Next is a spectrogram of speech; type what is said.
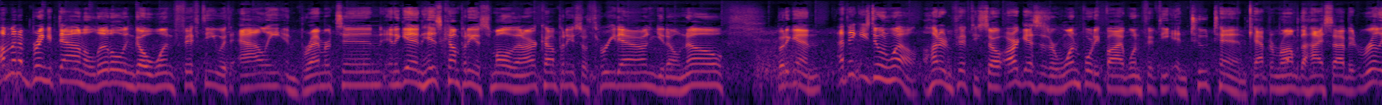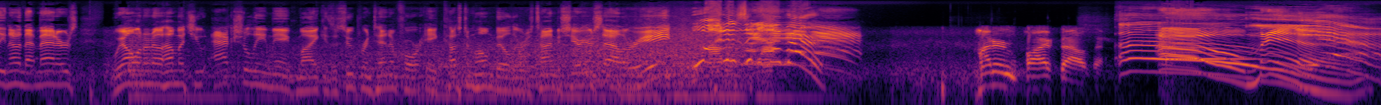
I'm going to bring it down a little and go 150 with Allie in Bremerton. And again, his company is smaller than our company, so three down, you don't know. But again, I think he's doing well, 150. So our guesses are 145, 150, and 210. Captain Ron with the high side, but really none of that matters. We all want to know how much you actually make, Mike, as a superintendent for a custom home builder. It's time to share your salary. What is the number? 105000 Oh, man.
